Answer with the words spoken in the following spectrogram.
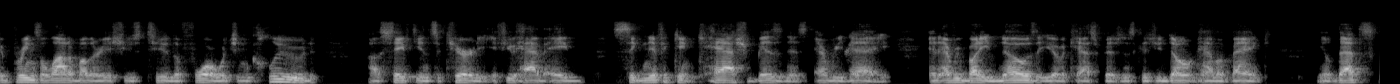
it brings a lot of other issues to the fore, which include uh, safety and security. If you have a significant cash business every day and everybody knows that you have a cash business because you don't have a bank you know that's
